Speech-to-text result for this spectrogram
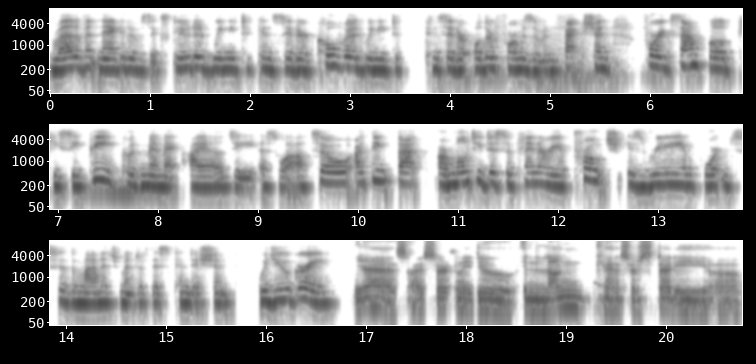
relevant negatives excluded. We need to consider COVID. We need to consider other forms of infection. For example, PCP could mimic ILD as well. So I think that our multidisciplinary approach is really important to the management of this condition. Would you agree? Yes, I certainly do. In lung cancer study of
